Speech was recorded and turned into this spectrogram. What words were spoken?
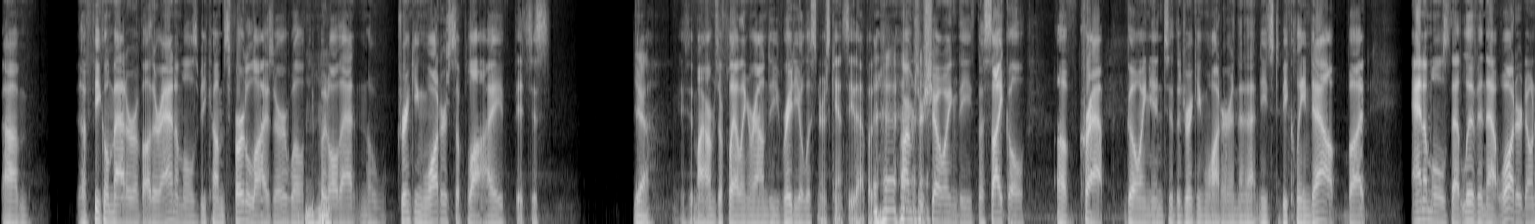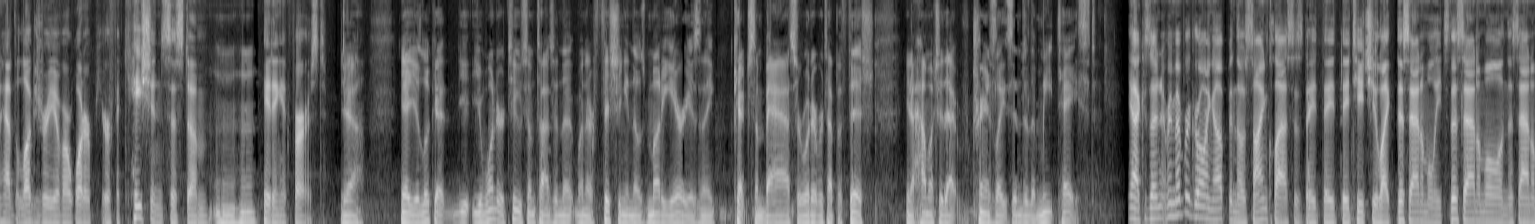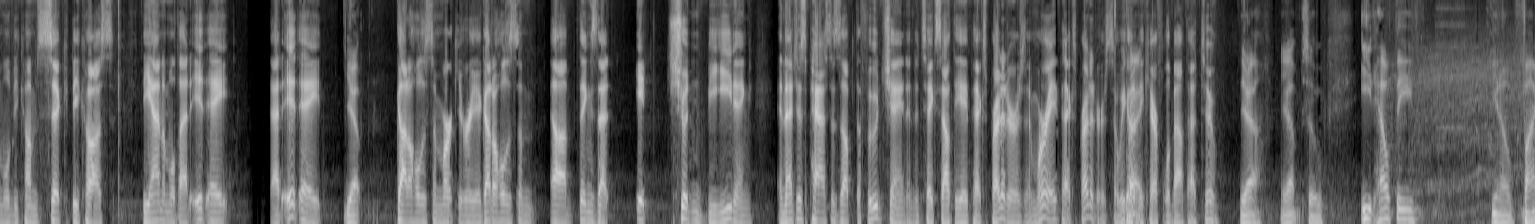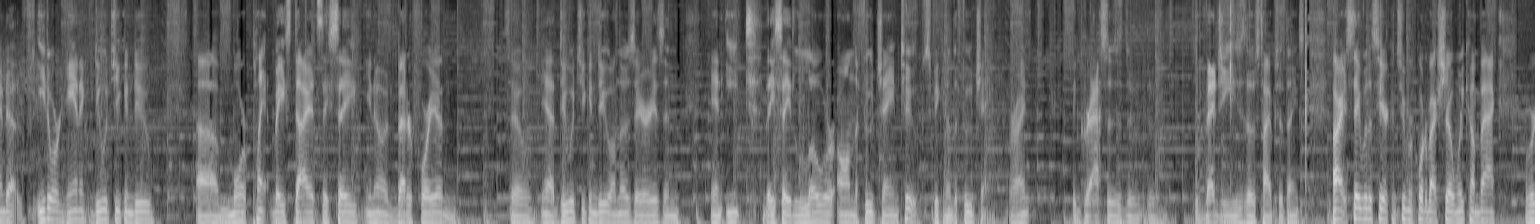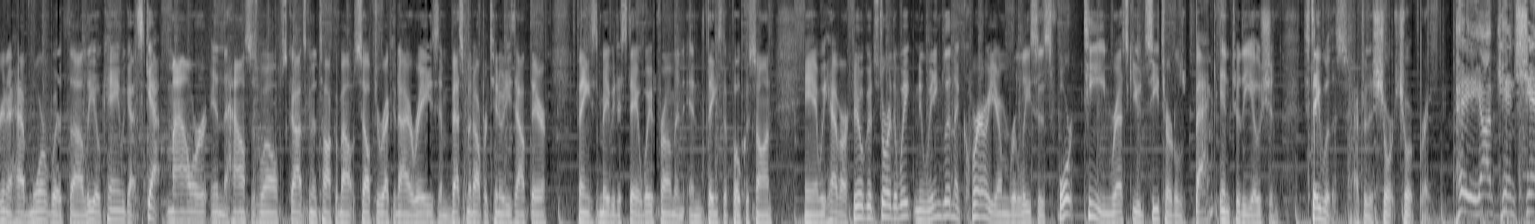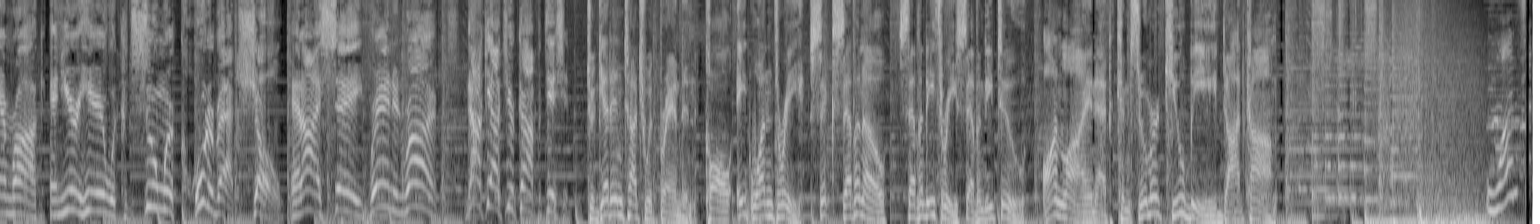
um, the fecal matter of other animals becomes fertilizer. Well, if you put all that in the drinking water supply, it's just Yeah, my arms are flailing around. The radio listeners can't see that, but arms are showing the the cycle of crap going into the drinking water, and then that needs to be cleaned out. But animals that live in that water don't have the luxury of our water purification system mm-hmm. hitting it first. yeah, yeah. You look at you, you wonder too sometimes when the when they're fishing in those muddy areas and they catch some bass or whatever type of fish, you know how much of that translates into the meat taste. Yeah, because I remember growing up in those sign classes, they, they they teach you like this animal eats this animal, and this animal becomes sick because the animal that it ate that it ate Yep. Got a hold of some mercury, it got a hold of some uh, things that it shouldn't be eating, and that just passes up the food chain and it takes out the apex predators, and we're apex predators, so we got to be careful about that too. Yeah, yeah. So eat healthy. You know, find out, eat organic, do what you can do. Uh, more plant based diets, they say, you know, is better for you. And so, yeah, do what you can do on those areas and and eat. They say lower on the food chain too. Speaking of the food chain, right? The grasses, the, the veggies, those types of things. All right, stay with us here, Consumer Quarterback Show. When we come back, we're going to have more with uh, Leo Kane. We got Scott Maurer in the house as well. Scott's going to talk about self-directed IRAs, investment opportunities out there, things maybe to stay away from, and, and things to focus on. And we have our feel-good story of the week. New England Aquarium releases 14 rescued sea turtles back into the ocean. Stay with us after this short, short break. Hey, I'm Ken Shamrock, and you're here with Consumer Quarterback Show. And I say, Brandon Rhymes, knock out your competition. To get in touch with Brandon, call 813 670 7372. Online at consumerqb.com. Once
